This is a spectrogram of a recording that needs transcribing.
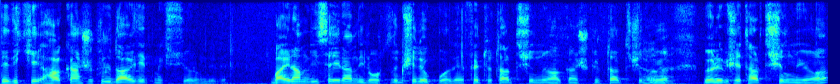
Dedi ki Hakan Şükür'ü davet etmek istiyorum dedi. Bayram değil, seyran değil. Ortada bir şey de yok bu arada. FETÖ tartışılmıyor, Hakan Şükür tartışılmıyor. Böyle bir şey tartışılmıyor.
